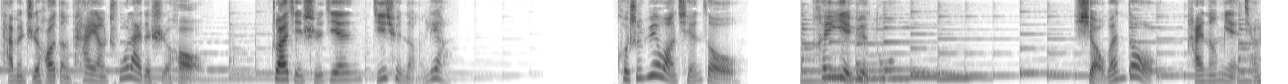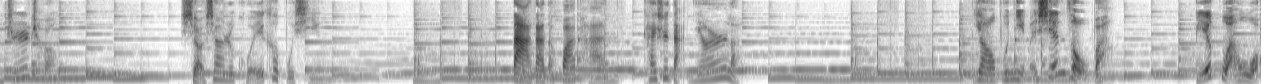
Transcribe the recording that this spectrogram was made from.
他们只好等太阳出来的时候。抓紧时间汲取能量。可是越往前走，黑夜越多。小豌豆还能勉强支撑，小向日葵可不行。大大的花盘开始打蔫儿了。要不你们先走吧，别管我。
